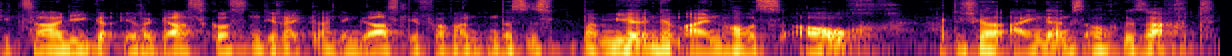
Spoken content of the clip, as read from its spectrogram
Die zahlen die, ihre Gaskosten direkt an den Gaslieferanten. Das ist bei mir in dem einen Haus auch, hatte ich ja eingangs auch gesagt.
